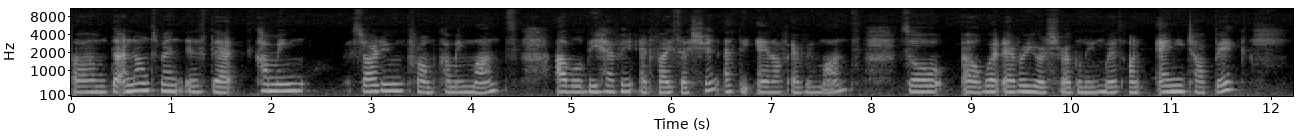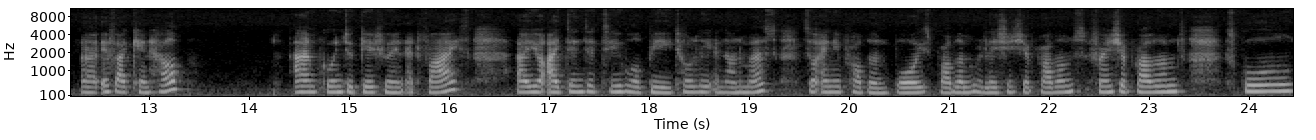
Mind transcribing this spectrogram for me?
Um, the announcement is that coming starting from coming months i will be having advice session at the end of every month so uh, whatever you're struggling with on any topic uh, if i can help i'm going to give you an advice uh, your identity will be totally anonymous so any problem boys problem relationship problems friendship problems school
